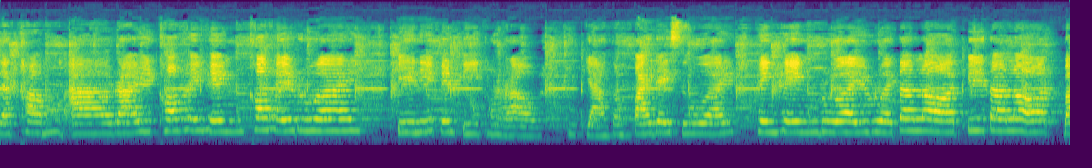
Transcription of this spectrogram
จะทำอะไรขอให้เฮงขอให้รวย ปีนี้เป็นปีของเรา ทุกอย่างต้องไปได้สวยเฮงเฮงรวยรวยตลอดปีตลอดไป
